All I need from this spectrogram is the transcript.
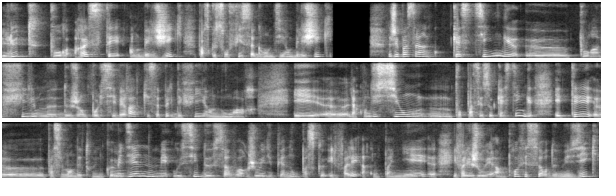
lutte pour rester en Belgique parce que son fils a grandi en Belgique. J'ai passé un casting euh, pour un film de Jean-Paul Siverac qui s'appelle Des filles en noir. Et euh, la condition mm, pour passer ce casting était euh, pas seulement d'être une comédienne, mais aussi de savoir jouer du piano. Parce qu'il fallait accompagner, il fallait jouer un professeur de musique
